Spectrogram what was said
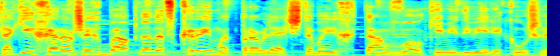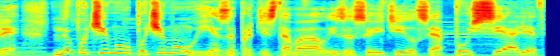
Таких хороших баб надо в Крым отправлять, чтобы их там волки и медведи кушали. Но почему, почему? Я запротестовал и засуетился. Пусть сядет,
